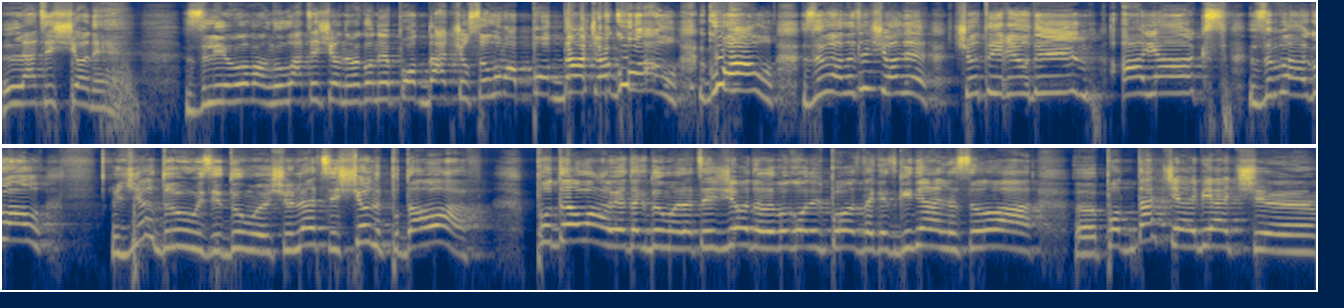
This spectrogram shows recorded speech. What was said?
Лаце щоне. З лівого вангу Лаце щоне виконує подачу, силова подача, гол! Гол! Зива Лаце щоне! 4-1! Аякс! Зива гол! Я, друзі, думаю, що Ляці що не подавав. Подавав, я так думаю, на це що, але виходить просто якась геніальна силова е, подача, м'яч е,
